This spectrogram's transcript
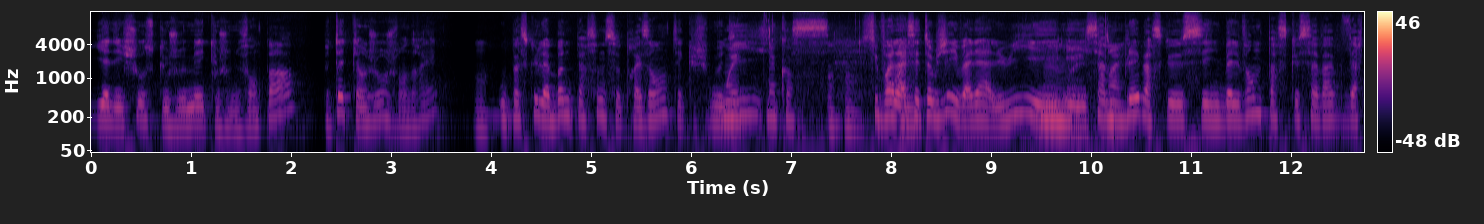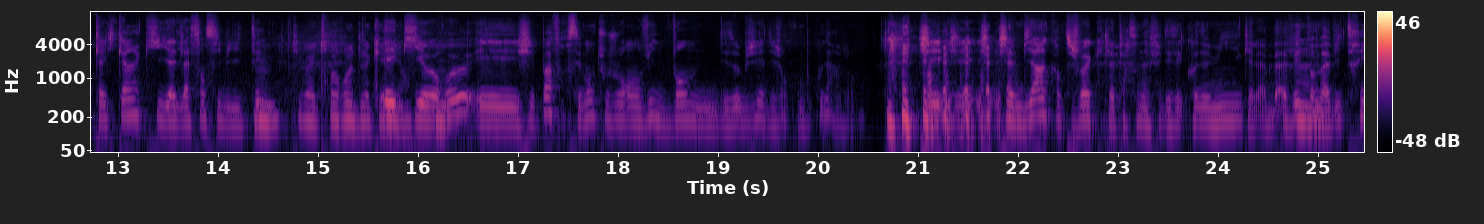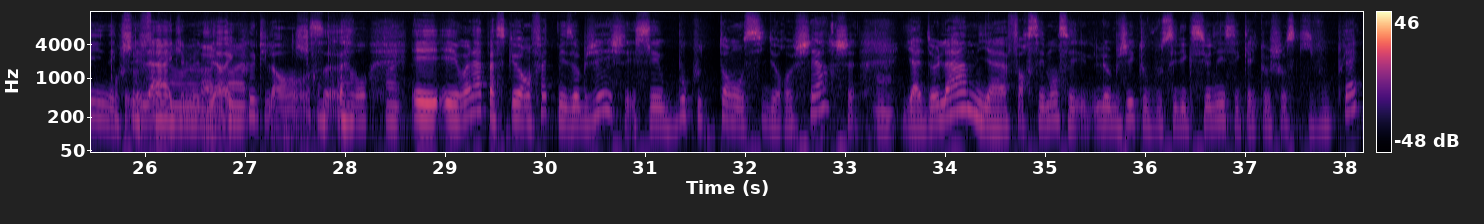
Il y a des choses que je mets que je ne vends pas. Peut-être qu'un jour je vendrai. Mm. Ou parce que la bonne personne se présente et que je me Oui, dis, d'accord. C'est voilà, cet objet, il va aller à lui et, Mm. et Oui. ça me Ouais. plaît parce que c'est une belle vente, parce que ça va vers quelqu'un qui a de la sensibilité Mm, qui va être heureux de l'acquérir. et qui est heureux. Et j'ai pas forcément toujours envie de vendre des objets à des gens qui ont beaucoup d'argent. J'ai- j'ai- J'aime bien quand je vois que la personne a fait des économies, qu'elle a bavé devant Ouais. ma vitrine et qu'elle est là, et qu'elle me dit Ouais. écoute, lance. comprends. Bon. Ouais. Et, et voilà, parce que en fait, mes objets, c'est beaucoup de temps aussi de recherche. Mm. Il y a de l'âme, il y a forcément, c'est l'objet que vous sélectionnez, c'est quelque chose qui vous plaît.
